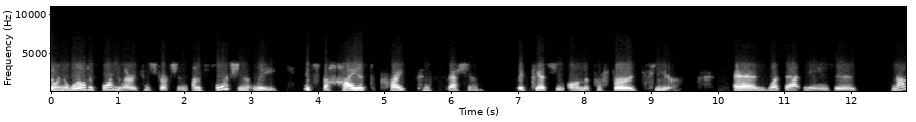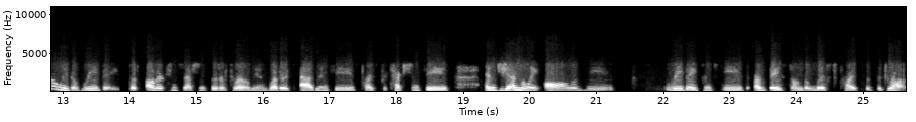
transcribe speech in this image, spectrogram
So in the world of formulary construction, unfortunately, it's the highest price concession that gets you on the preferred tier. And what that means is not only the rebate, but other concessions that are thrown in, whether it's admin fees, price protection fees, and generally all of these rebates and fees are based on the list price of the drug.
